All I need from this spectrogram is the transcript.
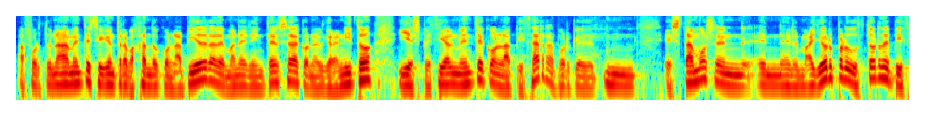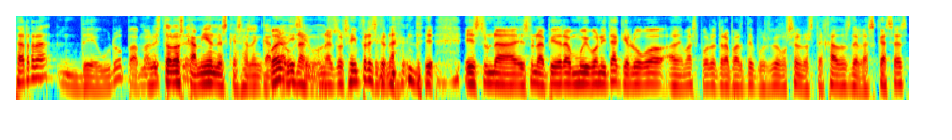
afortunadamente siguen trabajando con la piedra de manera intensa, con el granito y especialmente con la pizarra, porque mm, estamos en, el mayor productor de pizarra de Europa. Hemos visto los camiones que salen cargadísimos. Bueno, una, cosa impresionante. es, una, es una piedra muy bonita que luego, además, por otra parte, pues vemos en los tejados de las casas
